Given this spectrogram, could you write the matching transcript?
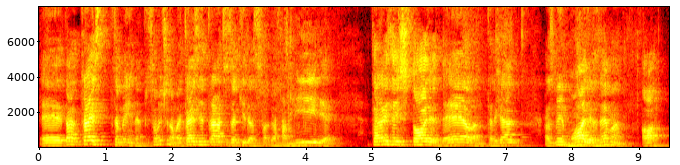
é, traz também, né, principalmente não, mas traz retratos aqui das, da família, traz a história dela, tá ligado? As memórias, né, mano? Ó,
